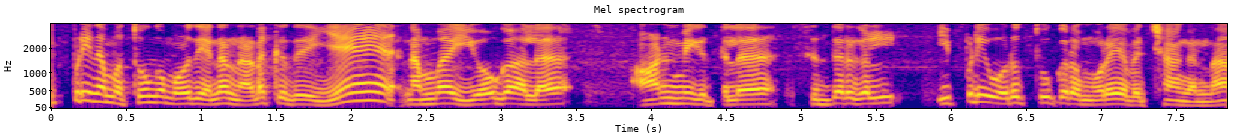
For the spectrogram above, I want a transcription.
இப்படி நம்ம தூங்கும்பொழுது என்ன நடக்குது? ஏன் நம்ம யோகாவில் ஆன்மீகத்தில் சித்தர்கள் இப்படி ஒரு தூக்குற முறையை வச்சாங்கன்னா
